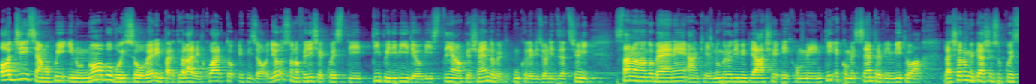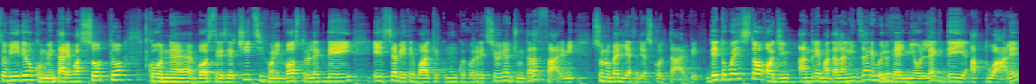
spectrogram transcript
Oggi siamo qui in un nuovo voiceover, in particolare il quarto episodio. Sono felice che questi tipi di video vi stiano piacendo perché comunque le visualizzazioni stanno andando bene, anche il numero di mi piace e i commenti e come sempre vi invito a lasciare un mi piace su questo video, commentare qua sotto con eh, i vostri esercizi, con il vostro leg day e se avete qualche comunque correzione aggiunta da farmi, sono ben lieto di ascoltarvi. Detto questo, oggi andremo ad analizzare quello che è il mio leg day attuale.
